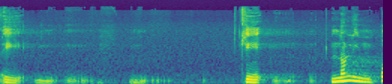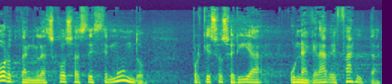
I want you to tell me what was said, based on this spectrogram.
eh, que no le importan las cosas de este mundo, porque eso sería una grave falta,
